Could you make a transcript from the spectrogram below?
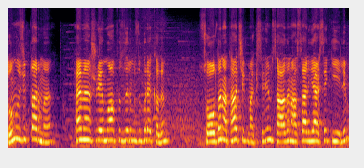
Domuzcuklar mı? Hemen şuraya muhafızlarımızı bırakalım. Soldan atağa çıkmak istedim. Sağdan hasar yersek yiyelim.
